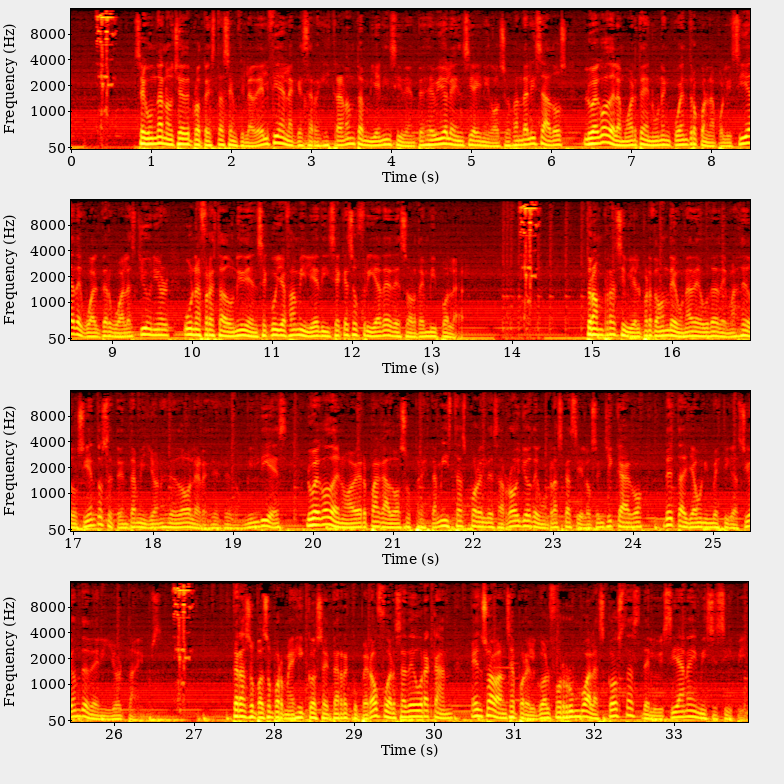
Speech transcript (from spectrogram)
Segunda noche de protestas en Filadelfia en la que se registraron también incidentes de violencia y negocios vandalizados luego de la muerte en un encuentro con la policía de Walter Wallace Jr., un afroestadounidense cuya familia dice que sufría de desorden bipolar. Trump recibió el perdón de una deuda de más de 270 millones de dólares desde 2010, luego de no haber pagado a sus prestamistas por el desarrollo de un rascacielos en Chicago, detalla una investigación de The New York Times. Tras su paso por México, Z recuperó fuerza de huracán en su avance por el Golfo rumbo a las costas de Luisiana y Mississippi.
